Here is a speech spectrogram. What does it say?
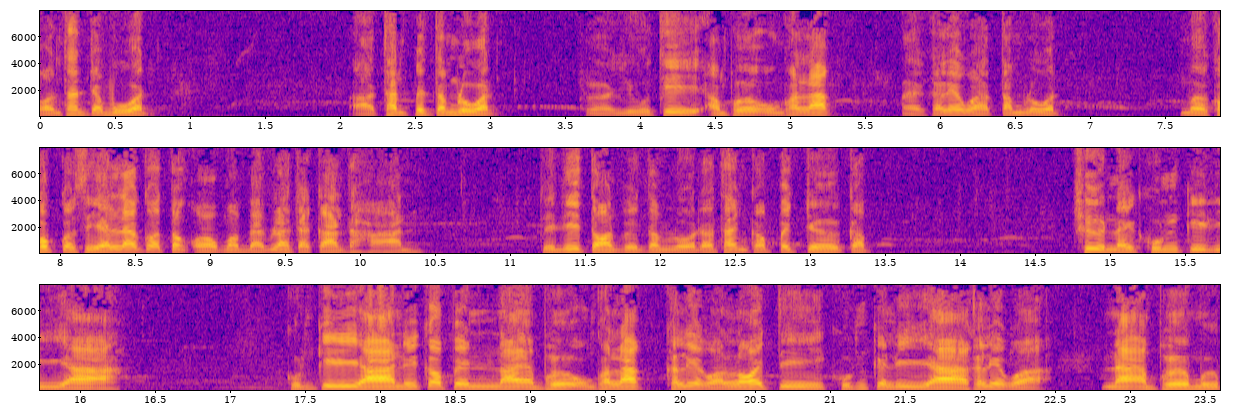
ก่อนท่านจะบวชอ่าท่านเป็นตำรวจเอ่ออยู่ที่อำเภอองคลักษ์เอ่อเขาเรียกว่าตำรวจ เมื่อครบเกษียณแล้วก็ต้องออกมาแบบราชการทหาร ทีนี้ตอนเป็นตำรวจแล้วท่านก็ไปเจอกับชื่อในขุนกิริยา ขุนกิริยานี่ก็เป็นนายอำเภอองคลักษ์เขาเรียกว่าร้อยตีขุนกิริยาเขาเรียกว่านายอำเภอมือ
